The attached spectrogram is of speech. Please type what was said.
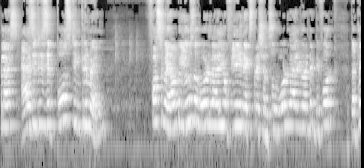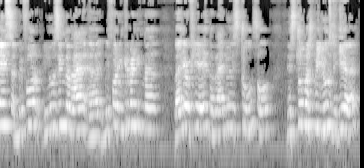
plus as it is a post increment first we have to use the old value of a in expression. So old value and before that means before using the val uh, before incrementing the value of a the value is 2 so this 2 must be used here.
